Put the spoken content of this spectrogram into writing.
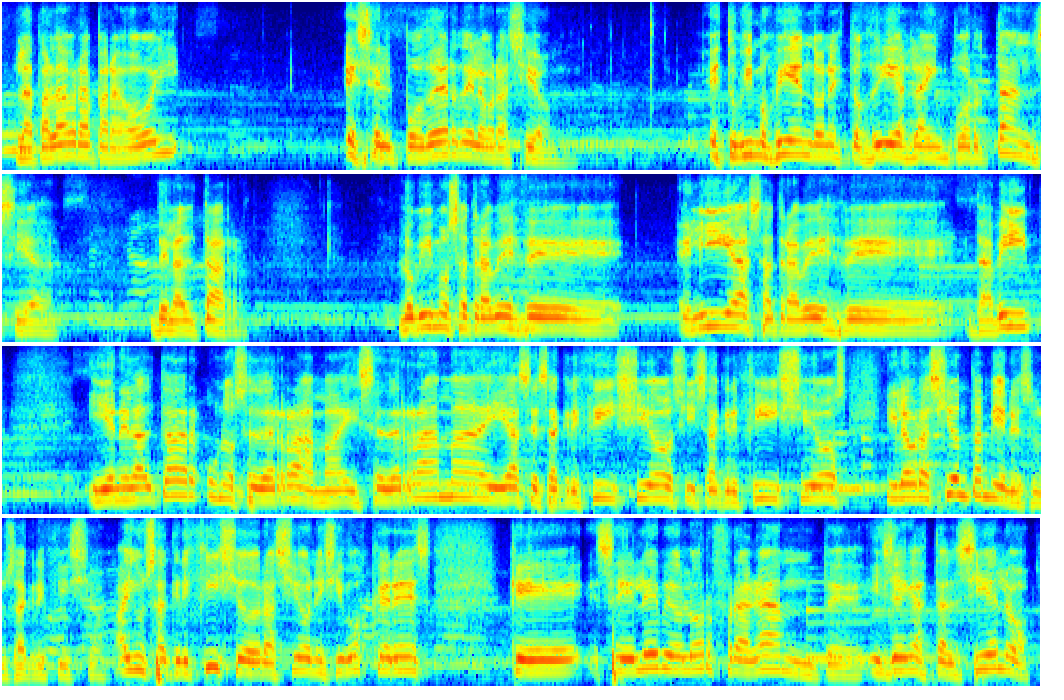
La palabra para hoy es el poder de la oración. Estuvimos viendo en estos días la importancia del altar. Lo vimos a través de Elías, a través de David, y en el altar uno se derrama y se derrama y hace sacrificios y sacrificios. Y la oración también es un sacrificio. Hay un sacrificio de oración y si vos querés que se eleve olor fragante y llegue hasta el cielo,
